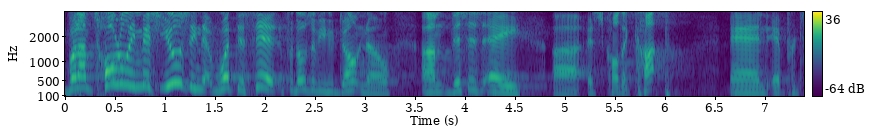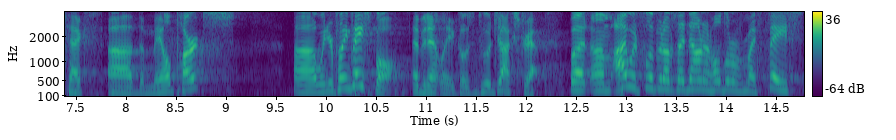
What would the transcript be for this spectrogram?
But I'm totally misusing that. What this is, for those of you who don't know, um, this is a, uh, it's called a cup, and it protects uh, the male parts uh, when you're playing baseball, evidently. It goes into a jock strap. But um, I would flip it upside down and hold it over my face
